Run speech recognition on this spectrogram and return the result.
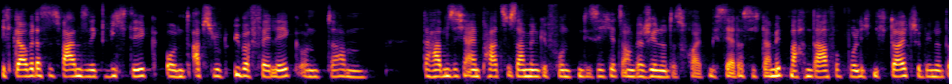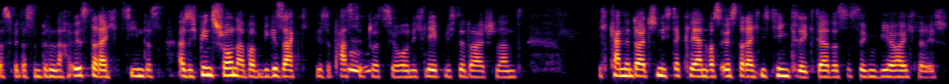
Ich glaube, das ist wahnsinnig wichtig und absolut überfällig. Und ähm, da haben sich ein paar zusammengefunden, die sich jetzt engagieren und das freut mich sehr, dass ich da mitmachen darf, obwohl ich nicht Deutsche bin und dass wir das ein bisschen nach Österreich ziehen. Das, also ich bin schon, aber wie gesagt, diese Passsituation, ich lebe nicht in Deutschland. Ich kann den Deutschen nicht erklären, was Österreich nicht hinkriegt. Ja, das ist irgendwie heuchlerisch.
